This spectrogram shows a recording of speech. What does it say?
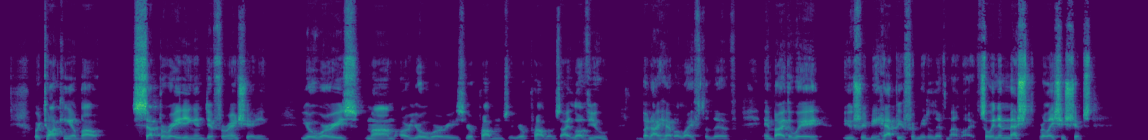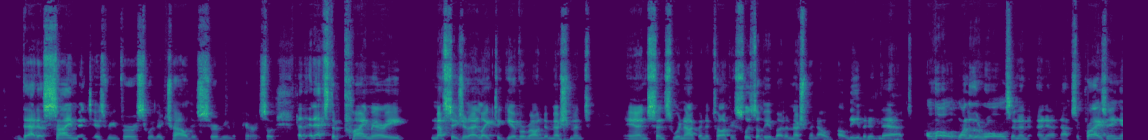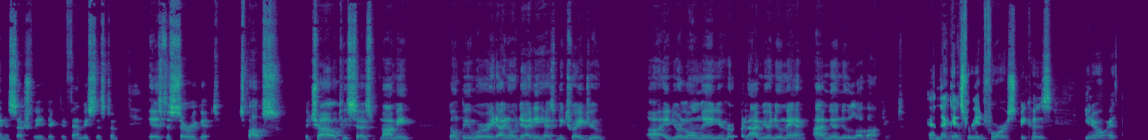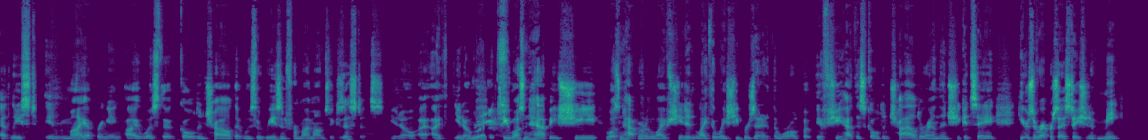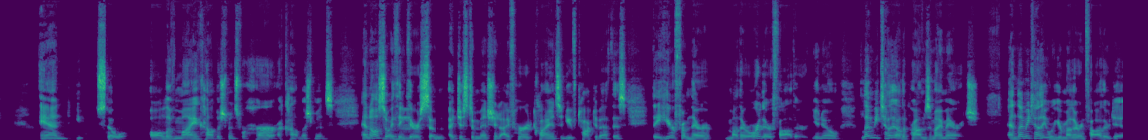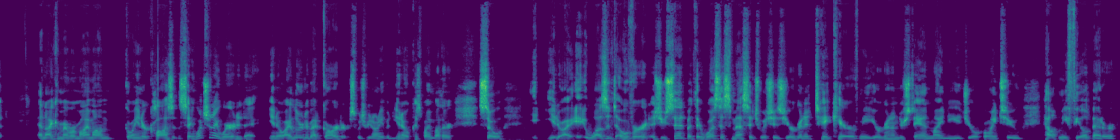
We're talking about separating and differentiating. Your worries, mom, are your worries. Your problems are your problems. I love you, but I have a life to live. And by the way, you should be happy for me to live my life. So in enmeshed relationships, that assignment is reversed where the child is serving the parent. So that, that's the primary message that I like to give around enmeshment. And since we're not going to talk exclusively about enmeshment, I'll, I'll leave it mm-hmm. at that. Although one of the roles, and, a, in a not surprising, in a sexually addicted family system is the surrogate spouse, the child who says, Mommy, don't be worried. I know daddy has betrayed you uh, and you're lonely and you're hurt, but I'm your new man. I'm your new love object. And that gets reinforced because, you know, at, at, least in my upbringing, I was the golden child that was the reason for my mom's existence. You know, I, I you know, right. she wasn't happy. She wasn't happy with her life. She didn't like the way she presented the world. But if she had this golden child around, then she could say, here's a representation of me. And so all of my accomplishments were her accomplishments. And also, mm-hmm. I think mm-hmm. there are some, uh, just to mention it, I've heard clients, and you've talked about this, they hear from their mother or their father, you know, let me tell you all the problems in my marriage. And let me tell you what mm-hmm. your mother and father did. And I can remember my mom going in her closet and saying, What should I wear today? You know, I learned about garters, which we don't even, you know, because my mother. So you know, it wasn't overt, as you said, but there was this message, which is you're going to take care of me. You're going to understand my needs. You're going to help me feel better.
